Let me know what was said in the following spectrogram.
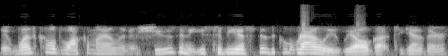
it was called Walk a Mile in Her Shoes, and it used to be a physical rally. We all got together,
